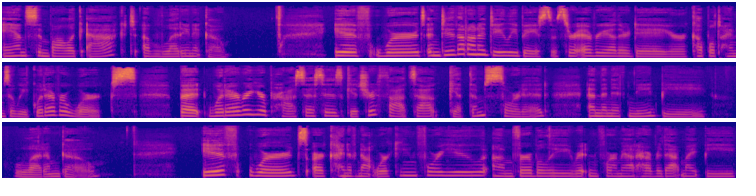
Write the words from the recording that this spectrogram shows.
and symbolic act of letting it go if words, and do that on a daily basis or every other day or a couple times a week, whatever works. But whatever your process is, get your thoughts out, get them sorted, and then if need be, let them go. If words are kind of not working for you, um, verbally, written format, however that might be,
